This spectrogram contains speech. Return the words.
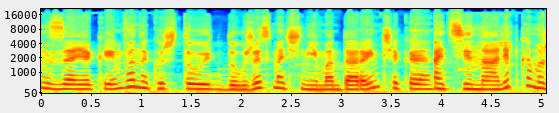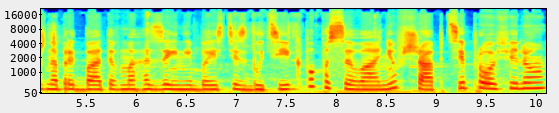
за яким вони коштують дуже смачні мандаринчики. А ці наліпки можна придбати в магазині Besties Boutique по посиланню в шапці профілю.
